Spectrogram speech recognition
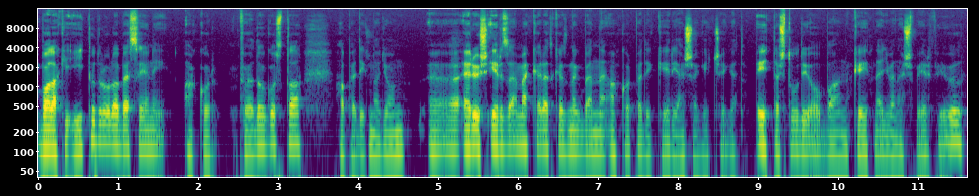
valaki így tud róla beszélni, akkor földolgozta, ha pedig nagyon erős érzelmek keletkeznek benne, akkor pedig kérjen segítséget. Itt a stúdióban két 40-es férfi ül,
